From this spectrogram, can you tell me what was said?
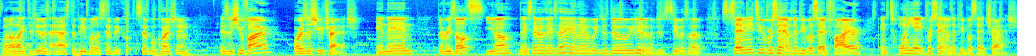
what I like to do is ask the people the simple simple question: Is the shoe fire or is the shoe trash? And then the results, you know, they say what they say, and then we just do what we do. Just see what's up. 72% of the people said fire, and 28% of the people said trash.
